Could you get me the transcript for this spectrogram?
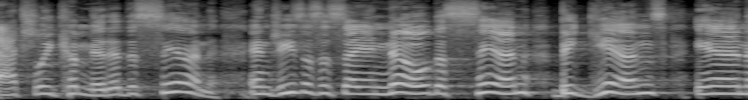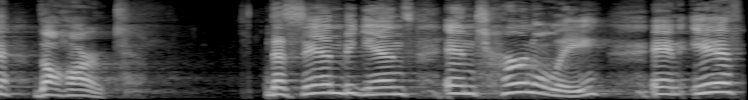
actually committed the sin. And Jesus is saying, no, the sin begins in the heart. The sin begins internally. And if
